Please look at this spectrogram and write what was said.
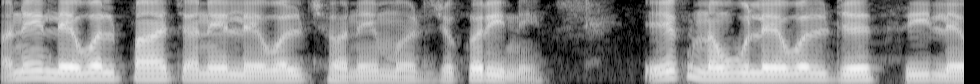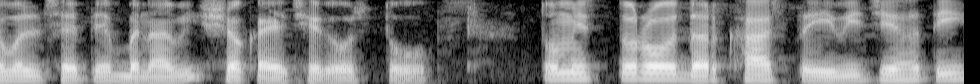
અને લેવલ પાંચ અને લેવલ છને મર્જ કરીને એક નવું લેવલ જે સી લેવલ છે તે બનાવી શકાય છે દોસ્તો. તો મિત્રો, દરખાસ્ત એવી જે હતી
